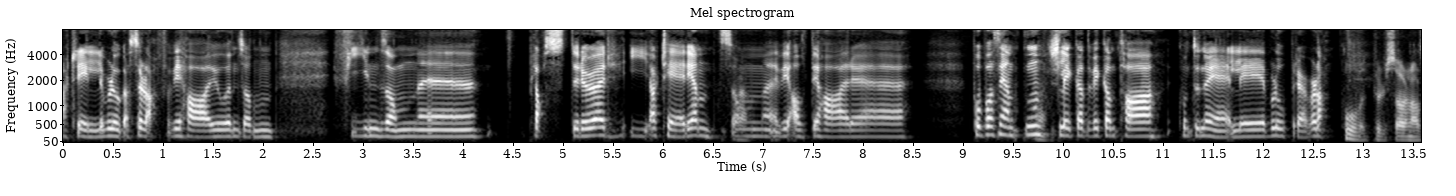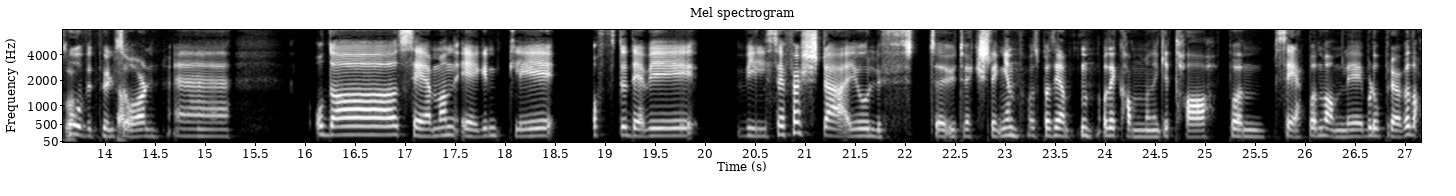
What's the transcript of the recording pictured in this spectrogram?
arterielle blodgasser, da. For vi har jo en sånn fin sånn plastrør i arterien som vi alltid har på pasienten, slik at vi kan ta kontinuerlig blodprøver, da. Hovedpulsåren, altså. Hovedpulsåren. Ja. og da ser man egentlig ofte det vi vil se først, det er jo luftutvekslingen hos pasienten. Og det kan man ikke ta på en, se på en vanlig blodprøve, da.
